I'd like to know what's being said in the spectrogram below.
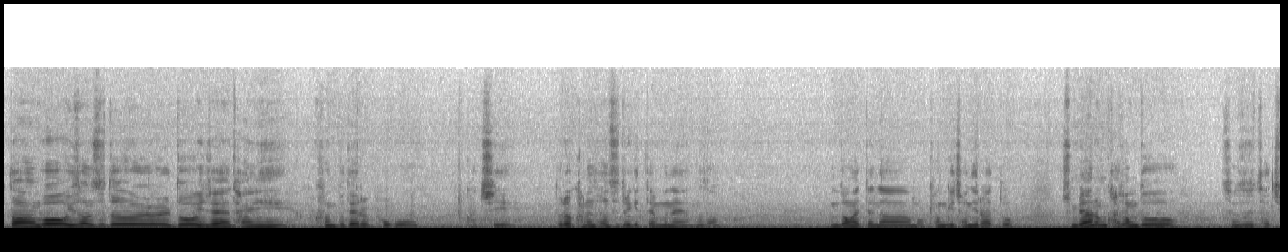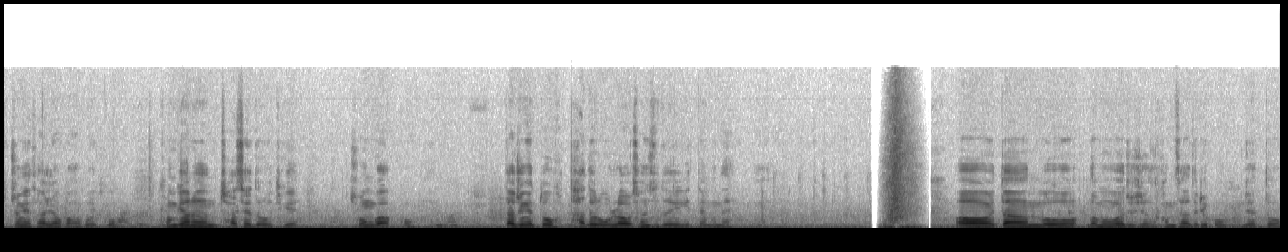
일단 뭐 이 선수들도 이제 당연히 큰 무대를 보고 같이 노력하는 선수들이기 때문에 항상 운동할 때나 뭐 경기 전이라 또 준비하는 과정도 선수들 다 집중해서 하려고 하고 있고 경기하는 자세도 되게 좋은 것 같고 나중에 또 다들 올라올 선수들이기 때문에 어 일단 뭐 너무 와주셔서 감사드리고 이제 또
